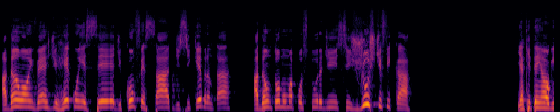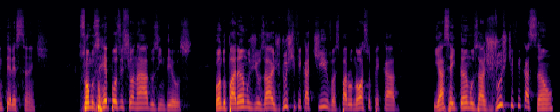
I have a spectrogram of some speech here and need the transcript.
Adão, ao invés de reconhecer, de confessar, de se quebrantar, Adão toma uma postura de se justificar. E aqui tem algo interessante. Somos reposicionados em Deus quando paramos de usar justificativas para o nosso pecado e aceitamos a justificação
